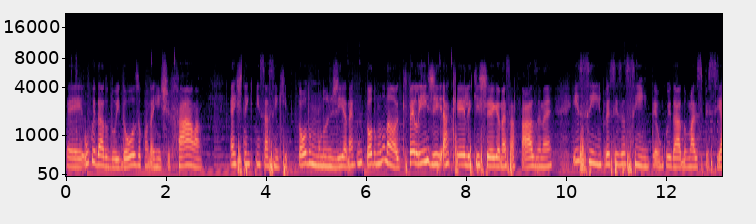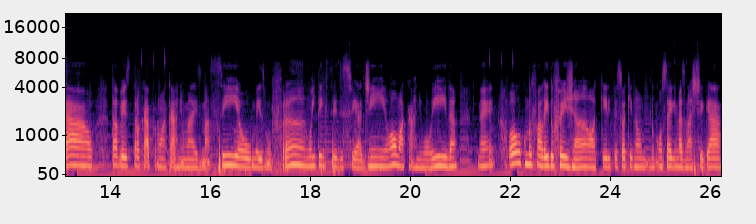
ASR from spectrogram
É, o cuidado do idoso, quando a gente fala, a gente tem que pensar assim que todo mundo um dia, né? Todo mundo não, feliz de aquele que chega nessa fase, né? E sim, precisa sim ter um cuidado mais especial, talvez trocar por uma carne mais macia, ou mesmo frango, e tem que ser desfiadinho, ou uma carne moída, né? Ou como eu falei do feijão, aquele pessoa que não, não consegue mais mastigar,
